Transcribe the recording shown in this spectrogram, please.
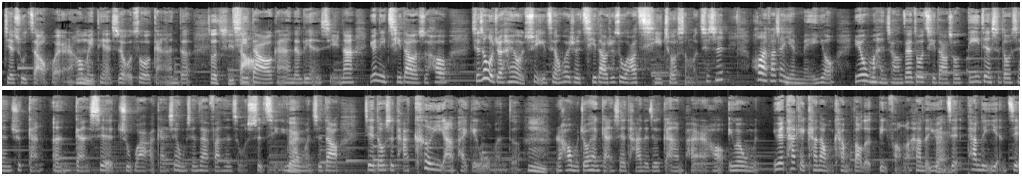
接触教会，然后每天也是有做感恩的做祈祷祈祷、感恩的练习。那因为你祈祷的时候，其实我觉得很有趣。以前我会觉得祈祷就是我要祈求什么，其实后来发现也没有，因为我们很常在做祈祷的时候，第一件事都先去感恩、感谢主啊，感谢我们现在发生什么事情，因为我们知道这些都是他刻意安排给我们的，嗯，然后我们就很感谢他的这个安排，然后因为我们因为他可以看到我们看不到的地方嘛，他的远界、他的眼界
